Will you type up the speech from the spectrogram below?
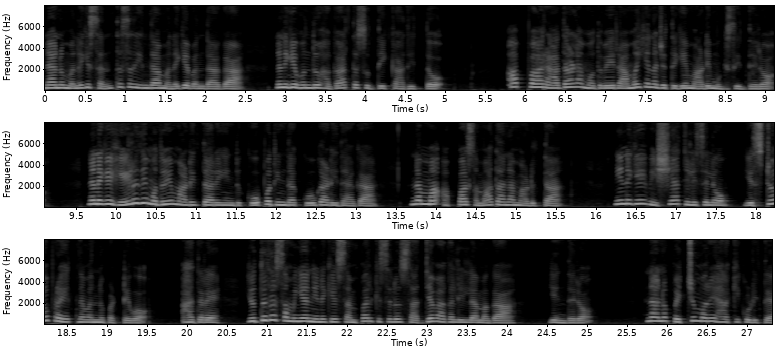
ನಾನು ಮನೆಗೆ ಸಂತಸದಿಂದ ಮನೆಗೆ ಬಂದಾಗ ನನಗೆ ಒಂದು ಹಗಾರ್ಥ ಸುದ್ದಿ ಕಾದಿತ್ತು. ಅಪ್ಪ ರಾಧಾಳ ಮದುವೆ ರಾಮಯ್ಯನ ಜೊತೆಗೆ ಮಾಡಿ ಮುಗಿಸಿದ್ದರು. ನನಗೆ ಹೇಳದೆ ಮದುವೆ ಮಾಡಿದ್ದಾರೆ ಎಂದು ಕೋಪದಿಂದ ಕೂಗಾಡಿದಾಗ ನಮ್ಮ ಅಪ್ಪ ಸಮಾಧಾನ ಮಾಡುತ್ತಾ ನಿನಗೆ ವಿಷಯ ತಿಳಿಸಲು ಎಷ್ಟೋ ಪ್ರಯತ್ನವನ್ನು ಪಟ್ಟೆವು, ಆದರೆ ಯುದ್ಧದ ಸಮಯ ನಿನಗೆ ಸಂಪರ್ಕಿಸಲು ಸಾಧ್ಯವಾಗಲಿಲ್ಲ ಮಗ, ಎಂದರು. ನಾನು ಪೆಚ್ಚುಮೊರೆ ಹಾಕಿ ಕುಳಿತೆ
